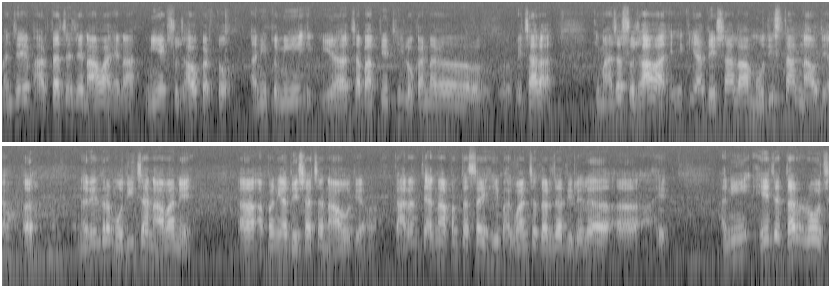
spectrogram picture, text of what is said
म्हणजे भारताचे जे नाव आहे ना मी एक सुझाव करतो आणि तुम्ही याच्या बाबतीतही लोकांना विचारा की माझा सुझाव आहे की या देशाला मोदीस्तान नाव द्या नरेंद्र मोदीच्या नावाने आपण या देशाचं नाव द्यावं. कारण त्यांना आपण तसंही भगवानचा दर्जा दिलेला आहे. आणि हे जे दररोज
